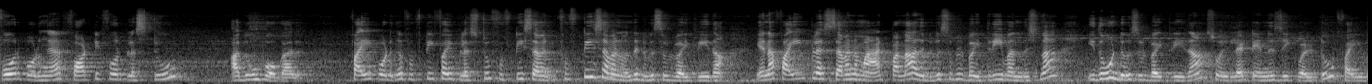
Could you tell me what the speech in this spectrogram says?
ஃபோர் போடுங்க. ஃபார்ட்டி ஃபோர் ப்ளஸ் டூ அதுவும் போகாது. ஃபைவ் போடுங்க. Fifty five plus two fifty seven fifty seven வந்து டிவிசிபிள் பை த்ரீ தான். ஏன்னா ஃபைவ் ப்ளஸ் செவன் நம்ம ஆட் பண்ணால் அது டிவிசிபிள் பை த்ரீ வந்துச்சுன்னா இதுவும் டிவிசிபிள் பை த்ரீ தான். ஸோ இல்லை ten is equal to five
